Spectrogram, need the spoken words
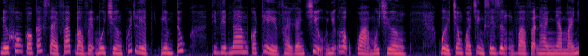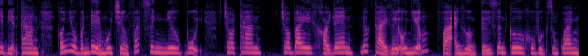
nếu không có các giải pháp bảo vệ môi trường quyết liệt, nghiêm túc, thì Việt Nam có thể phải gánh chịu những hậu quả môi trường. Bởi trong quá trình xây dựng và vận hành nhà máy nhiệt điện than có nhiều vấn đề môi trường phát sinh như bụi, cho than, cho bay, khói đen, nước thải gây ô nhiễm và ảnh hưởng tới dân cư khu vực xung quanh.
